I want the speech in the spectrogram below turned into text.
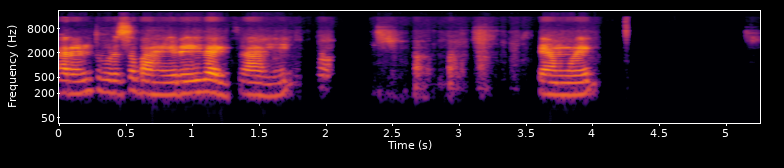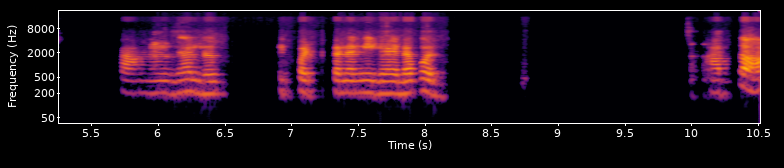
कारण थोडंसं बाहेरही जायचं आहे. त्यामुळे काम झालं, की पटकन निघायला बरं. आता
